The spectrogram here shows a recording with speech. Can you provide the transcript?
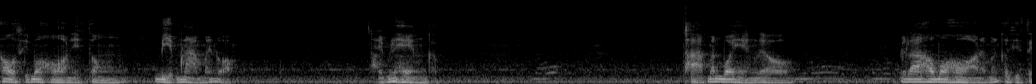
ห่อซิมาห่อนี่ต้องบีบน้ำมันออกให้มันแห้งครับถามันบ่แห้งแล้ว เวลาเฮามาห่อเนี่ยมันก็สิแต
